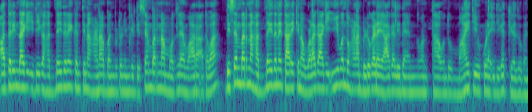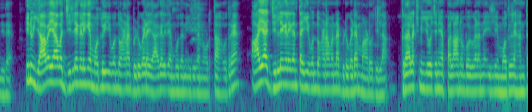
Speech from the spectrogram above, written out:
ಆದ್ದರಿಂದಾಗಿ ಇದೀಗ ಹದಿನೈದನೇ ಕಂತಿನ ಹಣ ಬಂದ್ಬಿಟ್ಟು ನಿಮಗೆ ಡಿಸೆಂಬರ್ನ ಮೊದಲನೇ ವಾರ ಅಥವಾ ಡಿಸೆಂಬರ್ನ ಹದಿನೈದನೇ ತಾರೀಕಿನ ಒಳಗಾಗಿ ಈ ಒಂದು ಹಣ ಬಿಡುಗಡೆಯಾಗಲಿದೆ ಎನ್ನುವಂತಹ ಒಂದು ಮಾಹಿತಿಯು ಕೂಡ ಇದೀಗ ತಿಳಿದು ಬಂದಿದೆ. ಇನ್ನು ಯಾವ ಯಾವ ಜಿಲ್ಲೆಗಳಿಗೆ ಮೊದಲು ಈ ಒಂದು ಹಣ ಬಿಡುಗಡೆಯಾಗಲಿದೆ ಎಂಬುದನ್ನು ಇದೀಗ ನೋಡ್ತಾ ಹೋದರೆ, ಆಯಾ ಜಿಲ್ಲೆಗಳಿಗಂತ ಈ ಒಂದು ಹಣವನ್ನು ಬಿಡುಗಡೆ ಮಾಡೋದಿಲ್ಲ. ಗೃಹಲಕ್ಷ್ಮಿ ಯೋಜನೆಯ ಫಲಾನುಭವಿಗಳನ್ನು ಇಲ್ಲಿ ಮೊದಲನೇ ಹಂತ,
